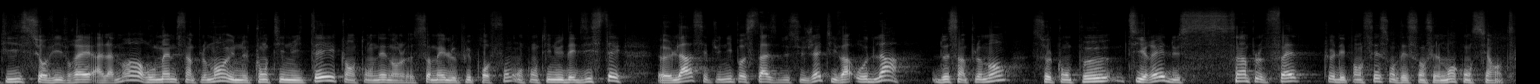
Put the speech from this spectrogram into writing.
qui survivrait à la mort, ou même simplement une continuité, quand on est dans le sommeil le plus profond, on continue d'exister. Euh, là, c'est une hypostase du sujet qui va au-delà de simplement ce qu'on peut tirer du simple fait que les pensées sont essentiellement conscientes.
